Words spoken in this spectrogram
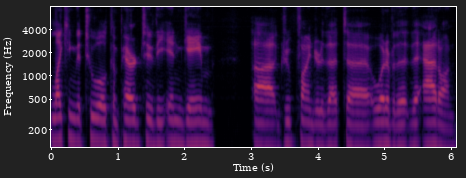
liking the tool compared to the in-game uh, group finder that uh, whatever the the add-on?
